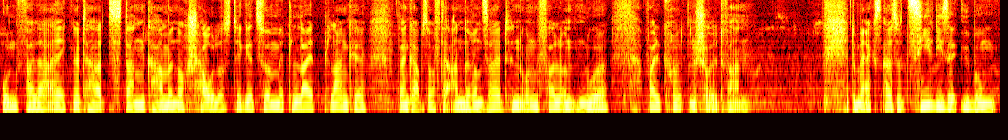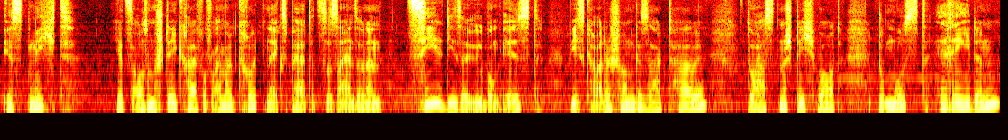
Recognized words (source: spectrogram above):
Unfall ereignet hat. Dann kamen noch Schaulustige zur Mittelleitplanke. Dann gab es auf der anderen Seite einen Unfall und nur weil Kröten schuld waren. Du merkst also, Ziel dieser Übung ist nicht, jetzt aus dem Stegreif auf einmal Krötenexperte zu sein, sondern Ziel dieser Übung ist, wie ich es gerade schon gesagt habe, du hast ein Stichwort, du musst reden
